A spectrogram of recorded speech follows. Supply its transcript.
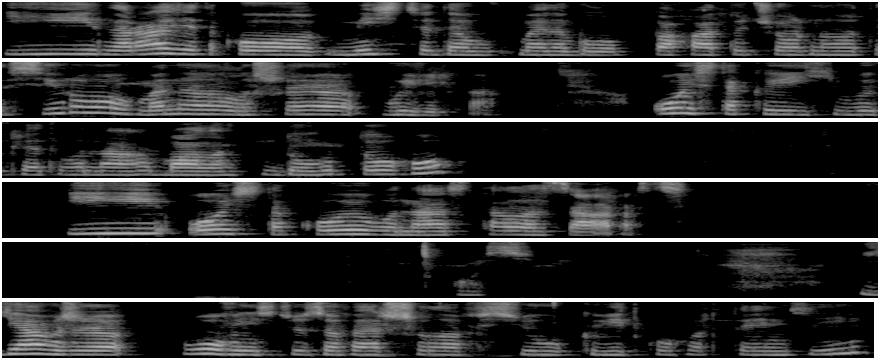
І наразі такого місця, де в мене було багато чорного та сірого, в мене лише вивілька. Ось такий вигляд вона мала до того. І ось такою вона стала зараз. Ось. Я вже повністю завершила всю квітку гортензії,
